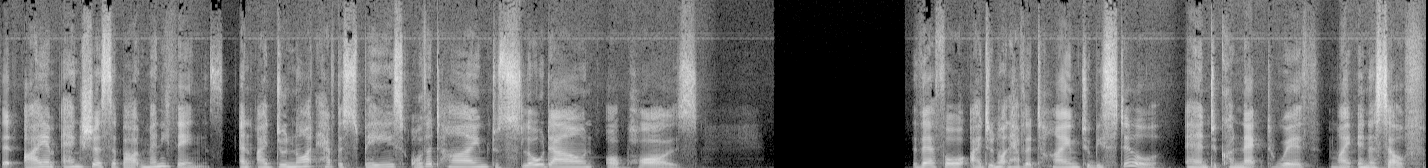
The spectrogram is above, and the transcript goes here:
that I am anxious about many things, and I do not have the space or the time to slow down or pause. Therefore, I do not have the time to be still and to connect with my inner self.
